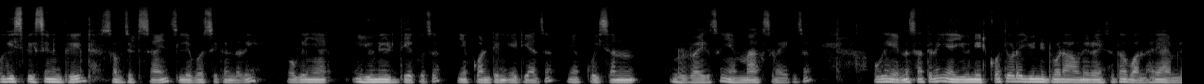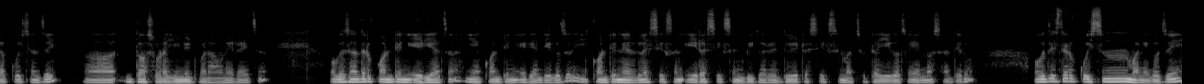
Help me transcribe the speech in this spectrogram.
Okay specification grid subject science level secondary. Okay यहाँ युनिट दिएको छ यहाँ कन्टेन्ट एरिया छ यहाँ क्वेसन रहेको छ यहाँ मार्क्स रहेको छ। ओके हेर्नु साथीहरू यहाँ युनिट कतिवटा युनिटबाट आउने रहेछ त भन्दाखेरि हामीलाई क्वेसन चाहिँ दसवटा युनिटबाट आउने रहेछ। ओके साथीहरू कन्टेन्ट एरिया छ। यहाँ कन्टेन्ट एरिया दिएको छ। यी कन्टेन्ट एरियालाई सेक्सन ए र सेक्सन बी गरेर दुईवटा सेक्सनमा छुट्याइएको छ हेर्नु साथीहरू। अब त्यस्तै क्वेसन भनेको चाहिँ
